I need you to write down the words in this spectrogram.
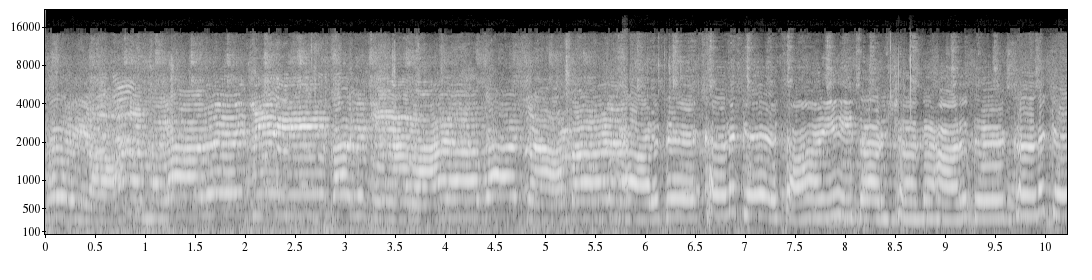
ਕੋਈ ਯਾਰ ਮਿਲਾਵੇ ਜੀ ਕਲਗੀਆ ਵਾਲਾ ਬਾਸ਼ਾ ਵਾਲਾ। ਹਰ ਦੇਖਣ ਕੇ ਤਾਈ, ਦਰਸ਼ਨ ਹਰ ਦੇਖਣ ਕੇ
